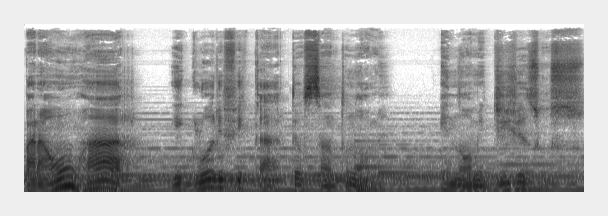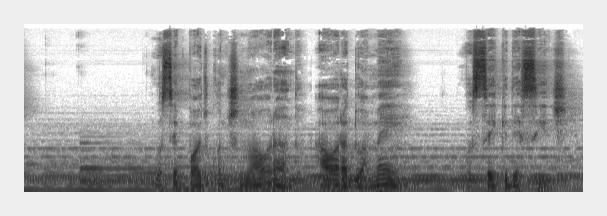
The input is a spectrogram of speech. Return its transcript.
para honrar e glorificar teu santo nome. Em nome de Jesus. Você pode continuar orando. A hora do Amém, você que decide.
